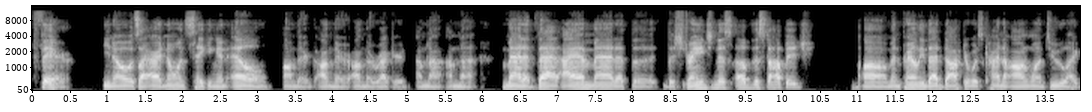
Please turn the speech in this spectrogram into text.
fair. You know, it's like, all right, no one's taking an L on their on their on their record. I'm not I'm not mad at that. I am mad at the the strangeness of the stoppage. Um, and apparently that doctor was kind of on one too. Like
